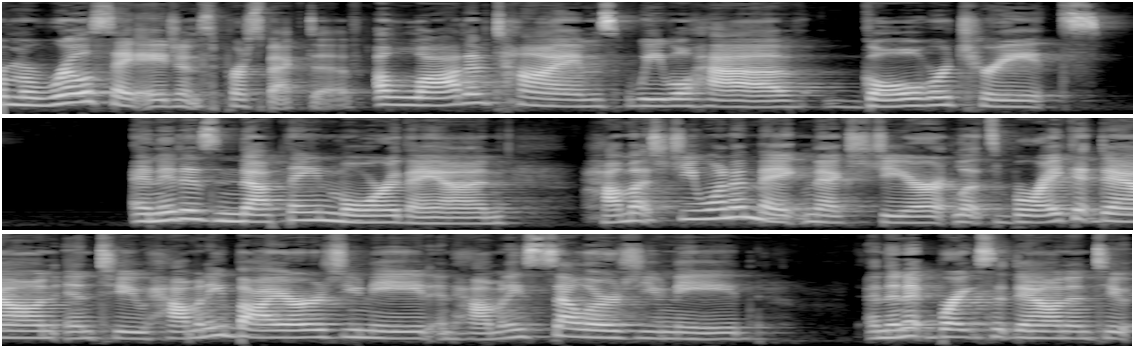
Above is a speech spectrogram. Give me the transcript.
from a real estate agent's perspective. A lot of times we will have goal retreats, and it is nothing more than how much do you want to make next year? Let's break it down into how many buyers you need and how many sellers you need. And then it breaks it down into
